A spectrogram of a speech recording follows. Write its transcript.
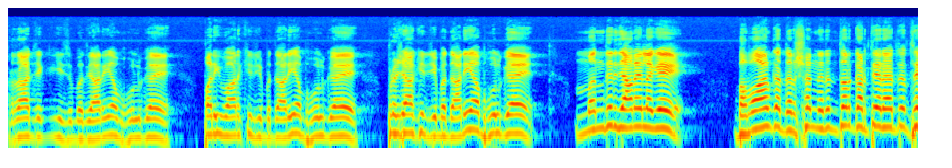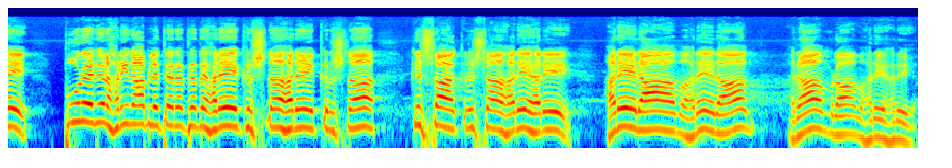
राज्य की जिम्मेदारियाँ भूल गए, परिवार की जिम्मेदारियाँ भूल गए, प्रजा की जिम्मेदारियाँ भूल गए, मंदिर जाने लगे। भगवान का दर्शन निरंतर करते रहते थे, पूरे दिन हरि नाम लेते रहते थे, हरे कृष्णा हरे कृष्णा कृष्णा कृष्णा, हरे हरे हरे राम हरे राम राम राम, हरे हरे।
